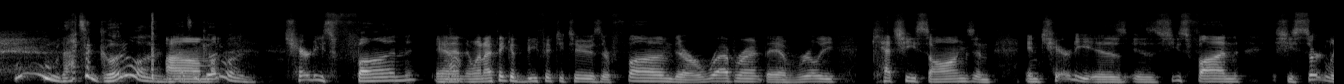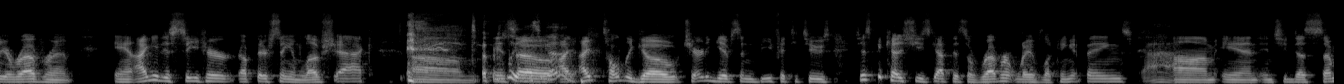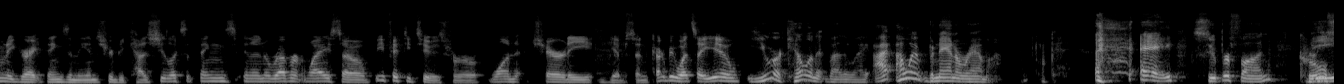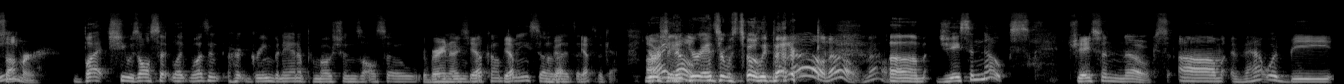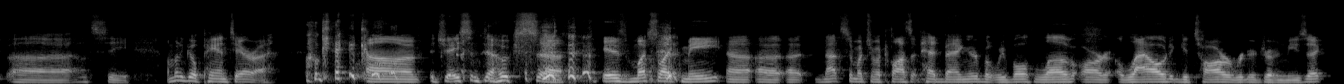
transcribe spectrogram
Ooh, that's a good one. That's Um, a good one. Charity's fun Yeah. and when i think of b52s they're fun they're irreverent they have really catchy songs and and charity is is she's fun she's certainly irreverent and i can just see her up there singing love shack um and Totally, that's so. I, I totally go charity gibson b52s just because she's got this irreverent way of looking at things um, and and she does so many great things in the industry because she looks at things in an irreverent way. So B52s for one charity Gibson. Kirby, what say you? you are killing it, by the way. I, I went Bananarama. Okay. A, super fun. Cruel B- Summer. But she was also like, wasn't her Green Banana Promotions also a Very nice, yep, company? So yep, that, yep. that's okay. All right, no. Your answer was totally better. No, no, no. Um, Jason Noakes. Jason Noakes. Um, that would be. Uh, let's see. I'm gonna go Pantera. Okay, cool. Um, Jason Noakes uh, is much like me. Uh, uh, uh, not so much of a closet headbanger, but we both love our loud guitar-driven music.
